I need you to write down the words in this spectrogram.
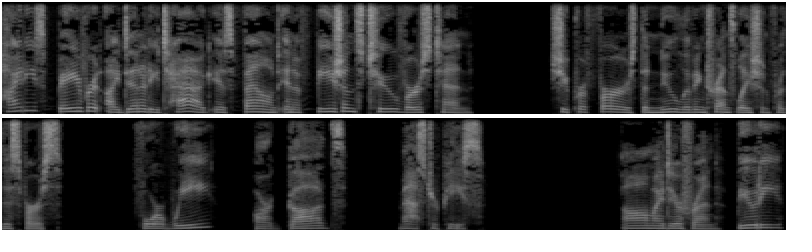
Heidi's favorite identity tag is found in Ephesians 2 verse 10. She prefers the New Living Translation for this verse. For we are God's masterpiece. Ah, oh, my dear friend, beauty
